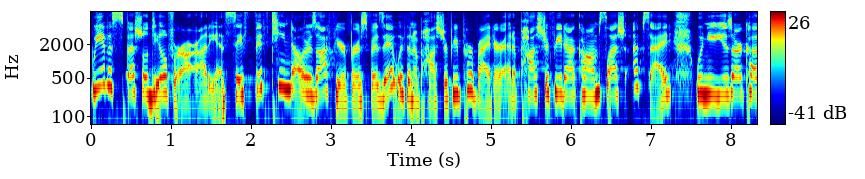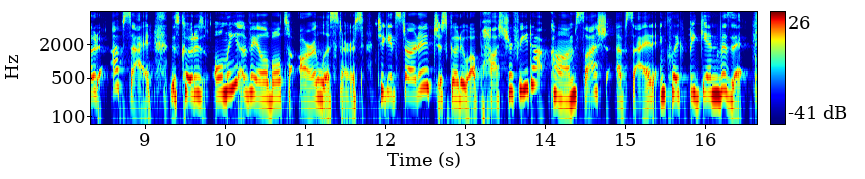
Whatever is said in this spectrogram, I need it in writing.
We have a special deal for our audience. Save $15 off your first visit with an apostrophe provider at apostrophe.com slash upside when you use our code upside. This code is only available to our listeners. To get started, just go to apostrophe.com slash upside and click begin visit.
